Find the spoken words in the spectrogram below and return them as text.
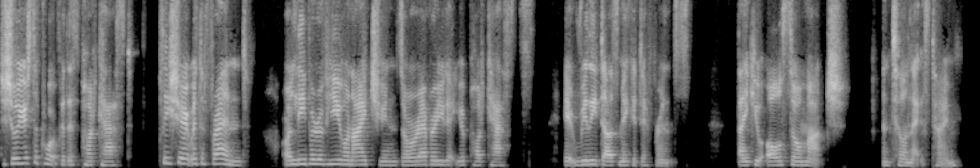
To show your support for this podcast, please share it with a friend or leave a review on iTunes or wherever you get your podcasts. It really does make a difference. Thank you all so much. Until next time.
